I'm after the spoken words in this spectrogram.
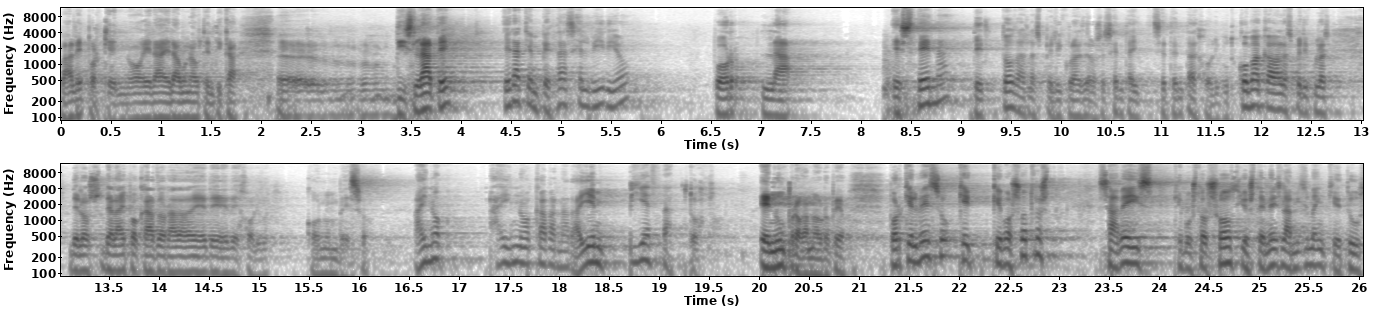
¿vale? porque no era, era una auténtica eh, dislate, era que empezase el vídeo por la escena de todas las películas de los 60 y 70 de Hollywood. ¿Cómo acaban las películas de, los, de la época dorada de, Hollywood? Con un beso. Ahí no, ahí no acaba nada, ahí empieza todo en un programa europeo. Porque el beso que, que vosotros sabéis que vuestros socios tenéis la misma inquietud,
